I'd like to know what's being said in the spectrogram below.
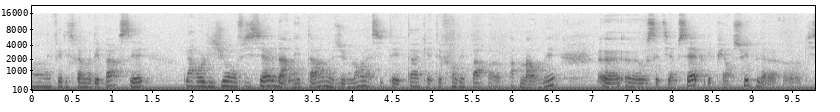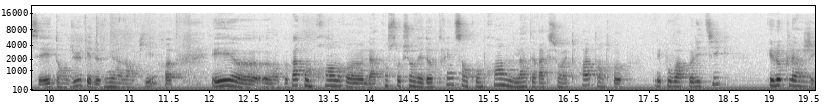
En effet, l'islam au départ, c'est la religion officielle d'un État musulman, la cité-État qui a été fondée par, par Mahomet euh, au 7e siècle, et puis ensuite qui s'est étendue, qui est devenue un empire. Et on ne peut pas comprendre la construction des doctrines sans comprendre l'interaction étroite entre les pouvoirs politiques et le clergé,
